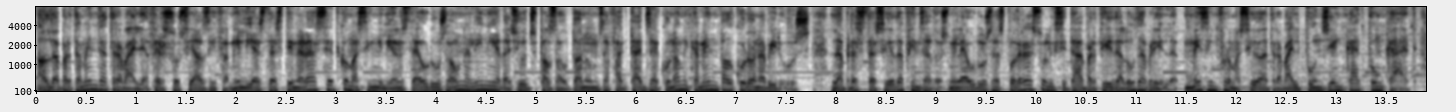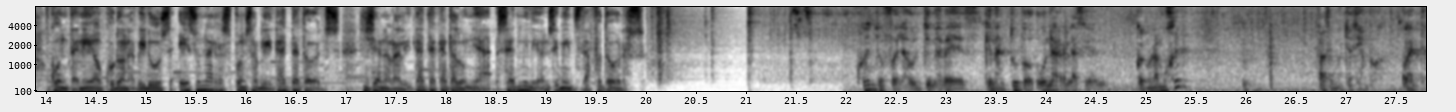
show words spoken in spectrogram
El Departament de Treball, Afers Socials i Famílies destinarà 7,5 milions d'euros a una línia d'ajuts pels autònoms afectats econòmicament pel coronavirus. La prestació de fins a 2.000 euros es podrà sol·licitar a partir de l'1 d'abril. Més informació a treball.gencat.cat. Contenir el coronavirus és una responsabilitat de tots. Generalitat de Catalunya, 7 milions i mig de futurs. ¿Cuándo fue la última vez que mantuvo una relación? ¿Con una mujer? Hace mucho tiempo. ¿Cuánto?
